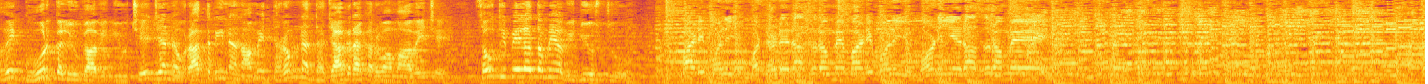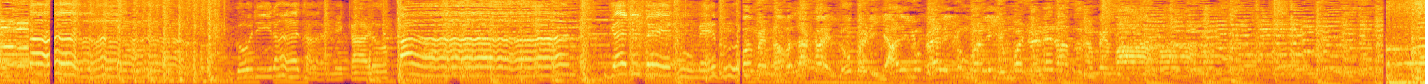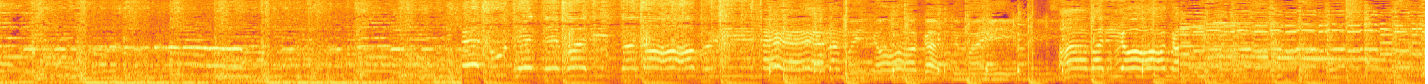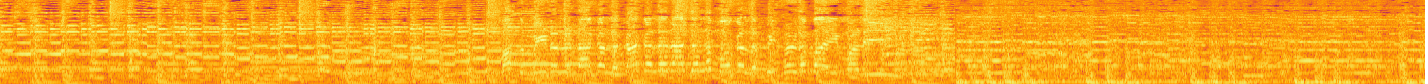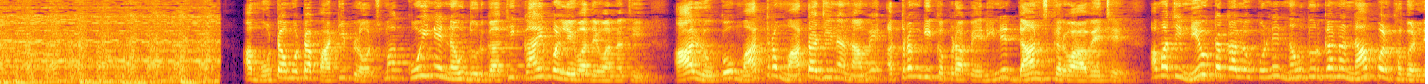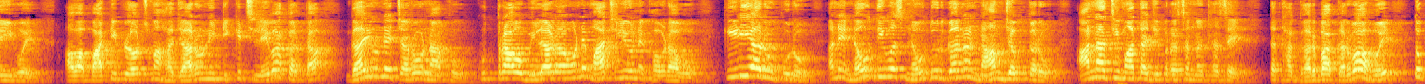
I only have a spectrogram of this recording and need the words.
હવે ઘોર કલયુગ આવી ગયું છે જ્યાં નવરાત્રીના નામે ધર્મના ધજાગરા કરવામાં આવે છે. સૌથી પહેલા તમે આ વિડીયોઝ જુઓ. માડી મળ્યું મઠડે રાસ રમે માડી મળ્યું મોણીએ રાસ રમે. ગોરી ખાય લોબડી યાળિયું ભેળિયું મળ્યું મઠડે રાસ રમે માં जगतमय सावरियो बत मिडल नागल कागल राजल मोगल पिछड़ बाई मड़ी આ મોટા મોટા પાર્ટી પ્લોટ્સમાં કોઈને નવદુર્ગાથી કાંઈ પણ લેવા દેવા નથી. આ લોકો માત્ર માતાજીના નામે અતરંગી કપડાં પહેરીને ડાન્સ કરવા આવે છે. આમાંથી નેવું ટકા લોકોને નવદુર્ગાના નામ પણ ખબર નહીં હોય. આવા પાર્ટી પ્લોટ્સમાં હજારોની ટિકિટ્સ લેવા કરતાં ગાયોને ચરો નાખો, કૂતરાઓ બિલાડાઓને માછલીઓને ખવડાવો, કીડિયારું પૂરો અને નવ દિવસ નવદુર્ગાના નામ જપ કરો. આનાથી માતાજી પ્રસન્ન થશે. તથા ગરબા કરવા હોય તો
